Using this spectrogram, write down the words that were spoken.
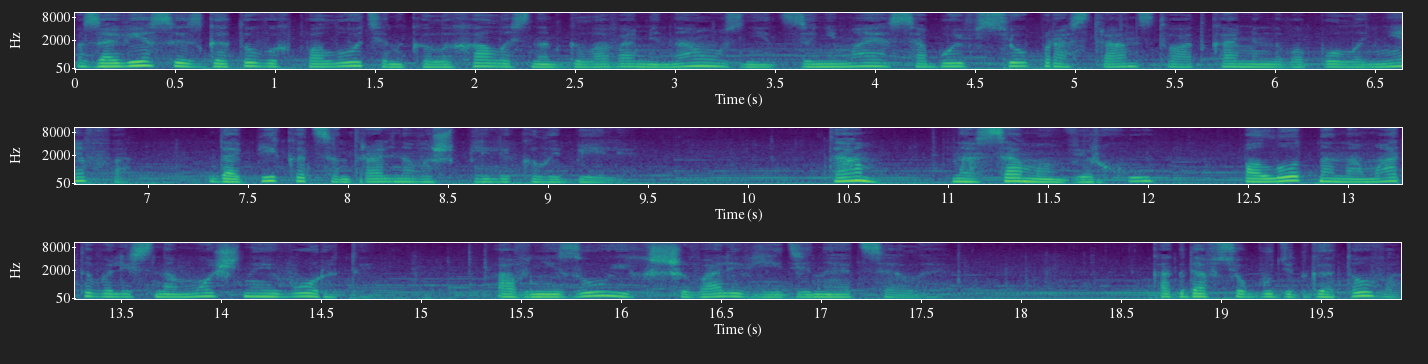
Завеса из готовых полотен колыхалась над головами наузниц, занимая собой все пространство от каменного пола нефа до пика центрального шпиля колыбели. Там, на самом верху, полотна наматывались на мощные вороты, а внизу их сшивали в единое целое. Когда все будет готово,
